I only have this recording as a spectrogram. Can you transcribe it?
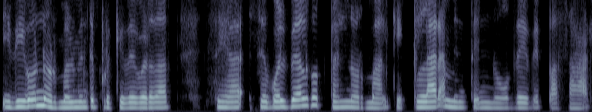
y digo normalmente porque de verdad se, se vuelve algo tan normal que claramente no debe pasar,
